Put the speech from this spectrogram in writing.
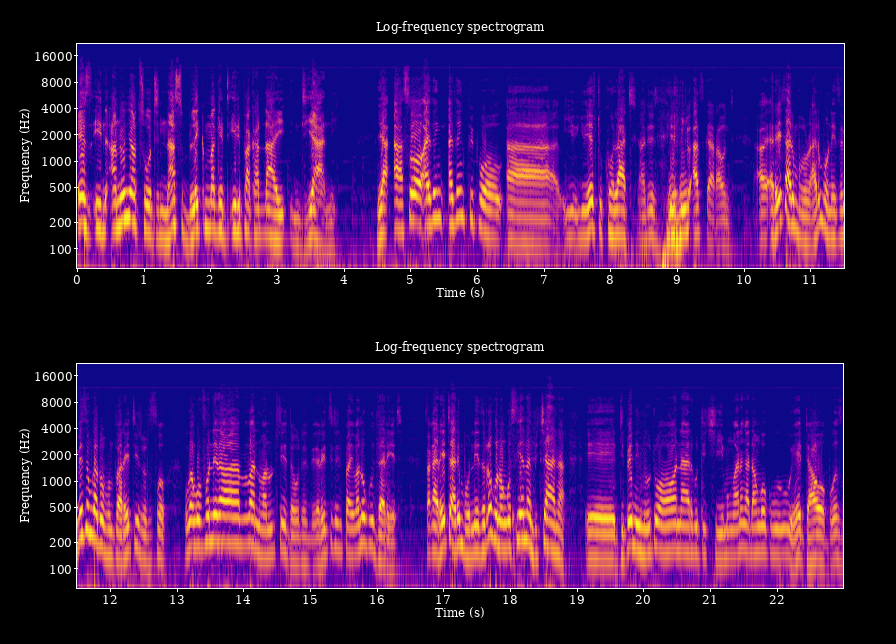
as in anonyatsoti nas black market iri pakadai ndiani. Yeah, uh, so I think I think people uh, you, you have to collate and you you have to ask around. Uh, rate harimbo- harimbonetse mese mungatobvunzwa rate izvozvo. So ukangofonera vanhu vanotoita kuti rate tiri pai vanokudza rate. Saka rate harimbonetse rinogona kungosiyana mbichana. Eh, depending nekuti waona ari kuti chii mumwe anenge ada ngokuhedhawo because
